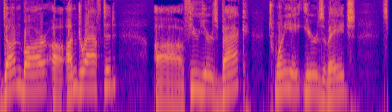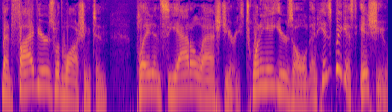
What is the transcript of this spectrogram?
Dunbar, uh, undrafted uh, a few years back, 28 years of age, spent five years with Washington, played in Seattle last year. He's 28 years old, and his biggest issue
